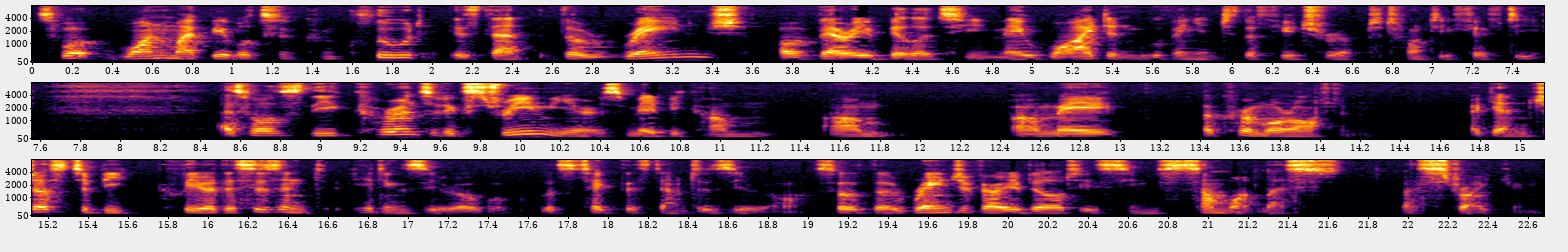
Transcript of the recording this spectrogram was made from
So what one might be able to conclude is that the range of variability may widen moving into the future up to 2050, as well as the occurrence of extreme years may become um, uh, may occur more often. Again, just to be clear, this isn't hitting zero. Let's take this down to zero. So the range of variability seems somewhat less, less striking.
